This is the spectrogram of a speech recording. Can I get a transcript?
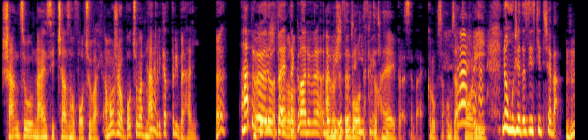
šancu nájsť si čas ho počúvať. A môže ho počúvať Ano. napríklad pri behaní. He? A to, Víš, to, to to je bylo- taková dobrá, dobrý že to uzavření takéto, smyčky. hej, presne tak, kruh sa uzatvorí. No, můžete zjistit třeba, Mhm.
